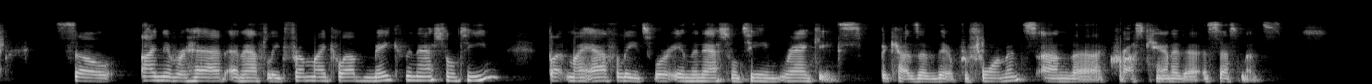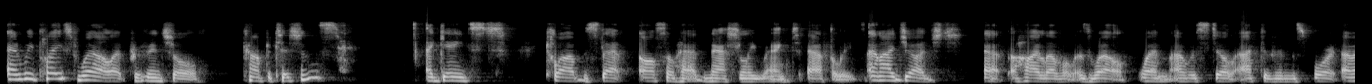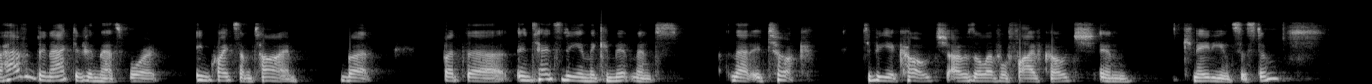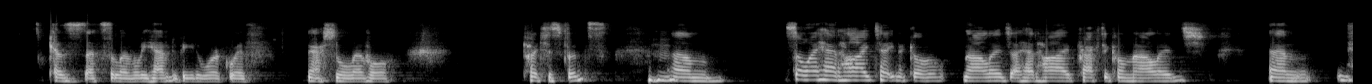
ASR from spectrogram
So I never had an athlete from my club make the national team, but my athletes were in the national team rankings because of their performance on the cross Canada assessments. And we placed well at provincial competitions against clubs that also had nationally ranked athletes. And I judged at a high level as well when I was still active in the sport. I haven't been active in that sport in quite some time, but but the intensity and the commitment that it took to be a coach, I was a level 5 coach in Canadian system because that's the level you have to be to work with national level participants. Mm-hmm. Um, so I had high technical knowledge, I had high practical knowledge and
